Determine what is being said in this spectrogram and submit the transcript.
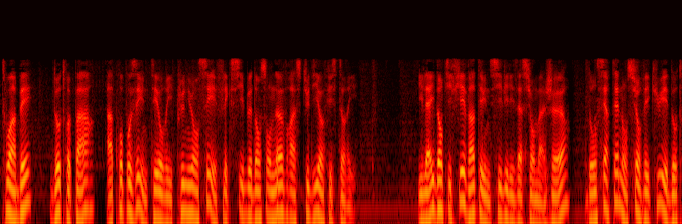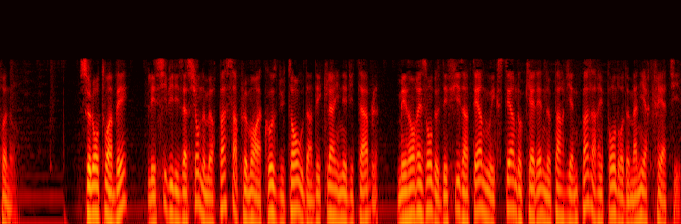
Toynbee, d'autre part, a proposé une théorie plus nuancée et flexible dans son œuvre A Study of History. Il a identifié 21 civilisations majeures, dont certaines ont survécu et d'autres non. Selon Toynbee, les civilisations ne meurent pas simplement à cause du temps ou d'un déclin inévitable, mais en raison de défis internes ou externes auxquels elles ne parviennent pas à répondre de manière créative.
